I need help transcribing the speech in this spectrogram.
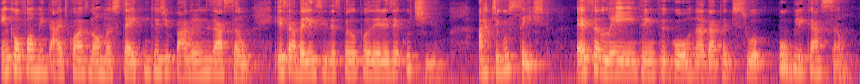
em conformidade com as normas técnicas de padronização estabelecidas pelo Poder Executivo. Artigo 6 Essa lei entra em vigor na data de sua publicação.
